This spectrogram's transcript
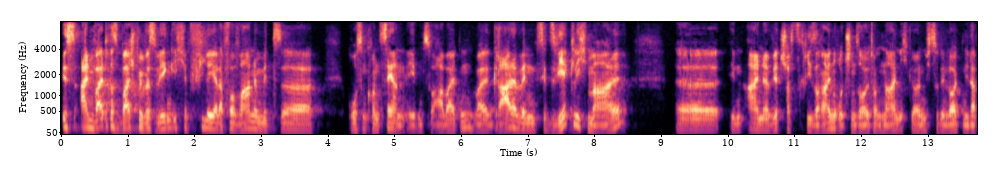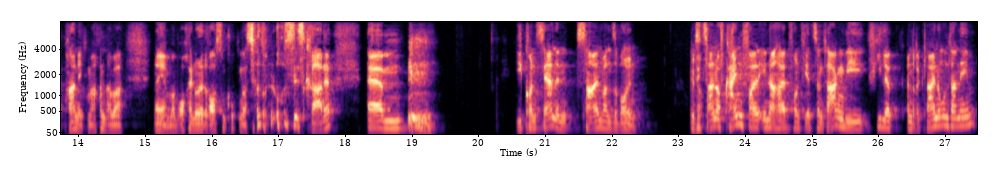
ist ein weiteres Beispiel, weswegen ich viele ja davor warne, mit äh, großen Konzernen eben zu arbeiten, weil gerade wenn es jetzt wirklich mal äh, in eine Wirtschaftskrise reinrutschen sollte. Und nein, ich gehöre nicht zu den Leuten, die da Panik machen, aber naja, man braucht ja nur da draußen gucken, was da so los ist gerade. Ähm, die Konzerne zahlen, wann sie wollen. Und genau. sie zahlen auf keinen Fall innerhalb von 14 Tagen, wie viele andere kleine Unternehmen,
